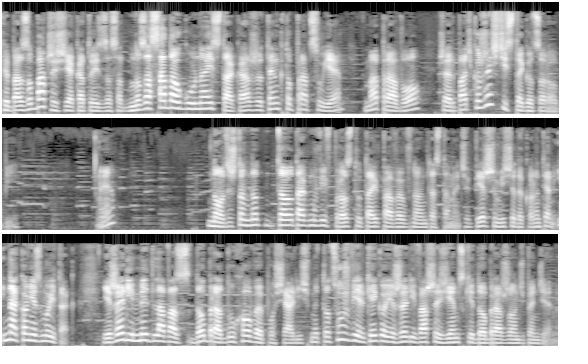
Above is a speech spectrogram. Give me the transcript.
chyba zobaczyć, jaka to jest zasada. No zasada ogólna jest taka, że ten, kto pracuje, ma prawo czerpać korzyści z tego, co robi. Nie? No, zresztą no, to tak mówi wprost tutaj Paweł w Nowym Testamencie, pierwszym liście do Koryntian. I na koniec mówi tak. Jeżeli my dla was dobra duchowe posialiśmy, to cóż wielkiego, jeżeli wasze ziemskie dobra rządź będziemy?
